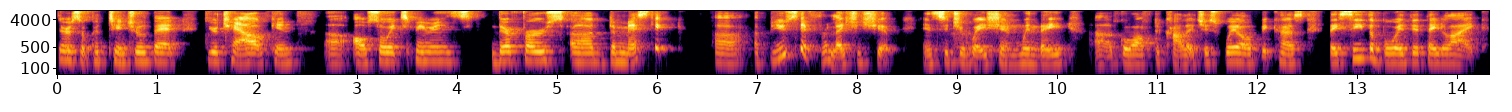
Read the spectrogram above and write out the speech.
there's a potential that your child can uh, also experience their first uh, domestic uh, abusive relationship and mm-hmm. situation when they uh, go off to college as well, because they see the boy that they like,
